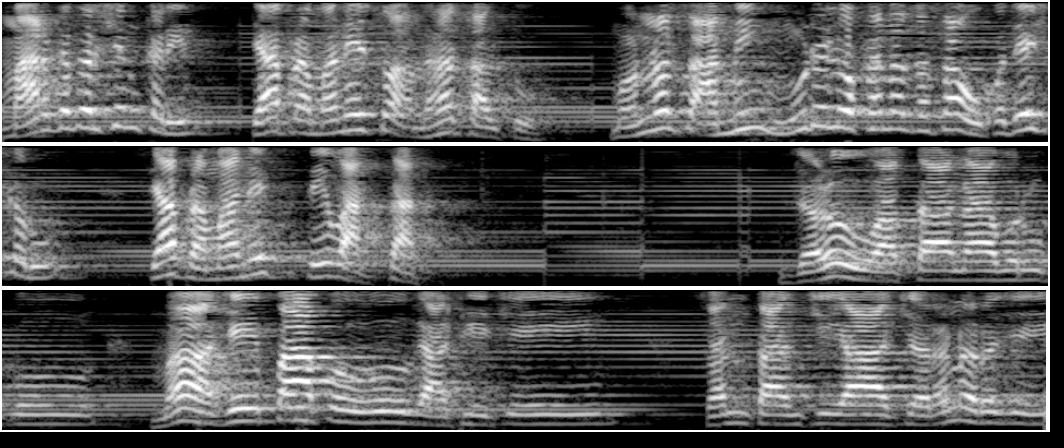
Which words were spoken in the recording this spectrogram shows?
मार्गदर्शन करील त्याप्रमाणे तो आंधळा चालतो. म्हणूनच आम्ही मूढ लोकांना जसा उपदेश करू त्याप्रमाणेच ते वागतात. जळो आता नावरूप माझे पाप गाठीचे संतांची आचरण रजे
